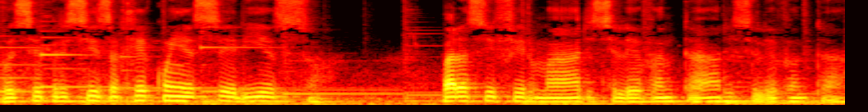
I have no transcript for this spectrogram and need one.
Você precisa reconhecer isso para se firmar e se levantar e se levantar.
